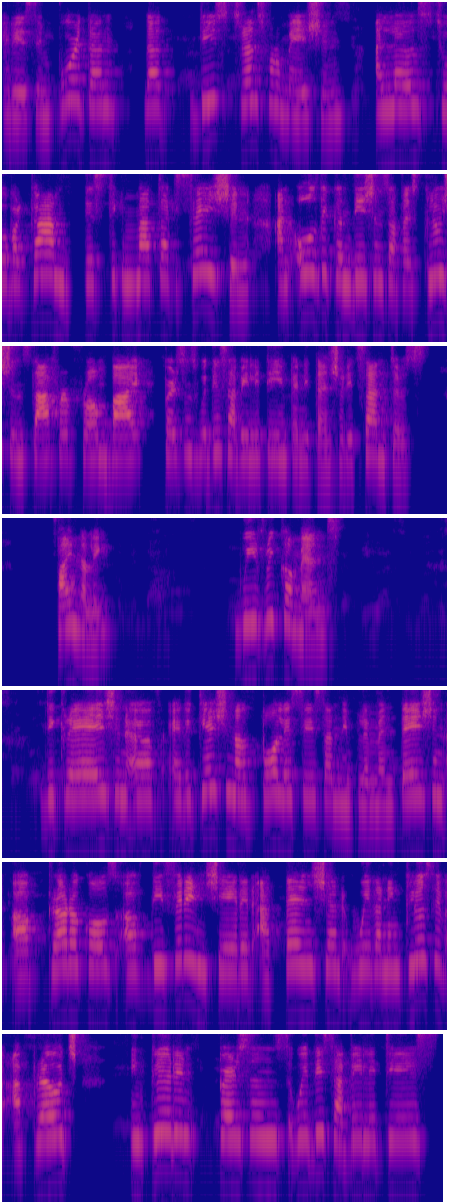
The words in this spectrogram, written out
It is important that this transformation allows to overcome the stigmatization and all the conditions of exclusion suffered from by persons with disability in penitentiary centers. Finally, we recommend the creation of educational policies and implementation of protocols of differentiated attention with an inclusive approach, including persons with disabilities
